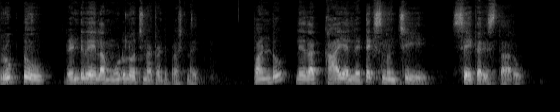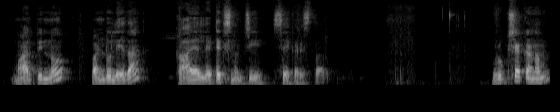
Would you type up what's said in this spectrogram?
గ్రూప్ టూ రెండు వేల మూడులో వచ్చినటువంటి ప్రశ్న ఇది. పండు లేదా కాయ లెటెక్స్ నుంచి సేకరిస్తారు. మార్పిన్ను పండు లేదా కాయ లెటెక్స్ నుంచి సేకరిస్తారు. వృక్ష కణం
